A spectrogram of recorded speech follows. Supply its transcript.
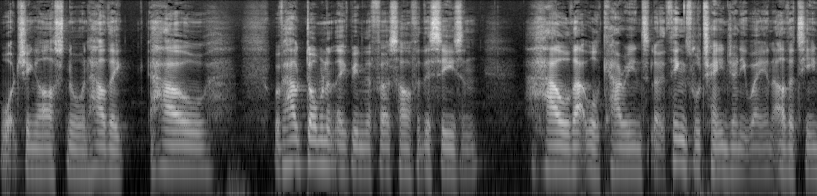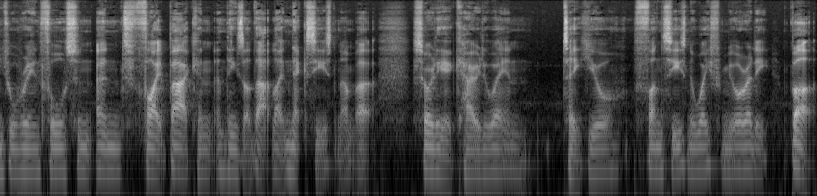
watching Arsenal and how they how with how dominant they've been in the first half of the season, how that will carry into look, things will change anyway, and other teams will reinforce and, and fight back and, and things like that. Like next season, I'm uh, sorry to get carried away and take your fun season away from you already, but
